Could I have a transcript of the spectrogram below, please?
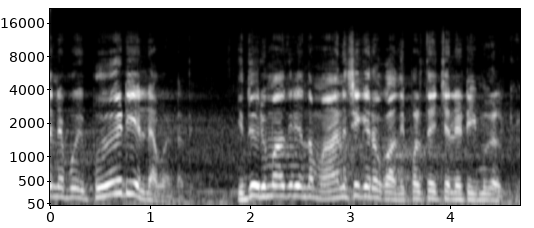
തന്നെ പേടിയല്ല വേണ്ടത്. ഇതൊരുമാതിരി എന്താ മാനസിക രോഗമാണ് ഇപ്പോഴത്തെ ചില ടീമുകൾക്ക്.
